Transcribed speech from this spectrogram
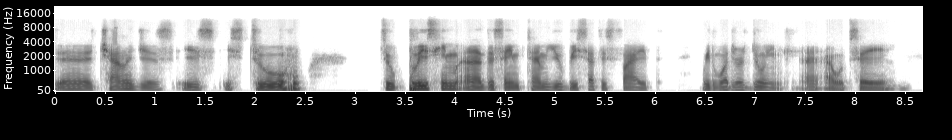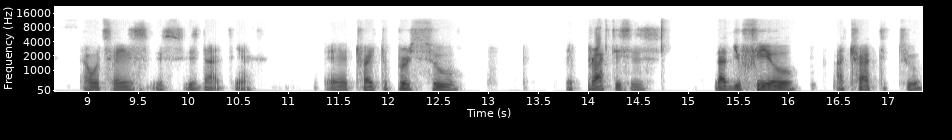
uh, challenges is is to to please him and at the same time you be satisfied with what you're doing. I, I would say I would say is is, is that yeah. Uh, try to pursue the practices that you feel attracted to.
